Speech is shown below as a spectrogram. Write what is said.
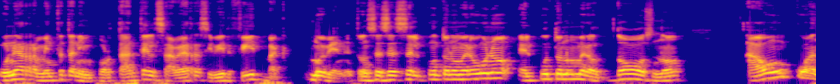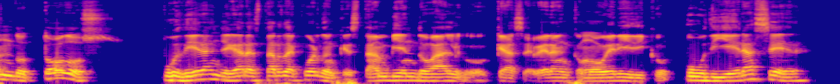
una herramienta tan importante el saber recibir feedback. Muy bien, entonces ese es el punto número uno. El punto número dos, ¿no? Aun cuando todos pudieran llegar a estar de acuerdo en que están viendo algo que aseveran como verídico, pudiera ser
